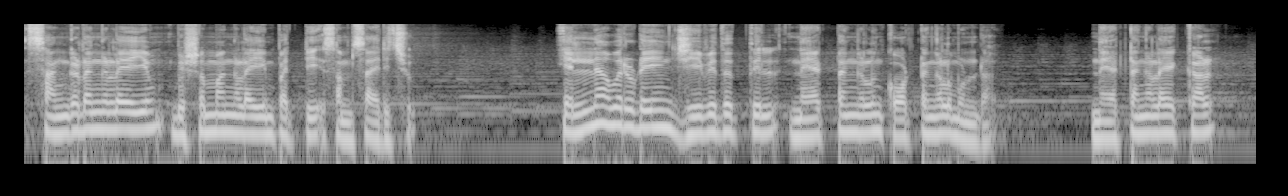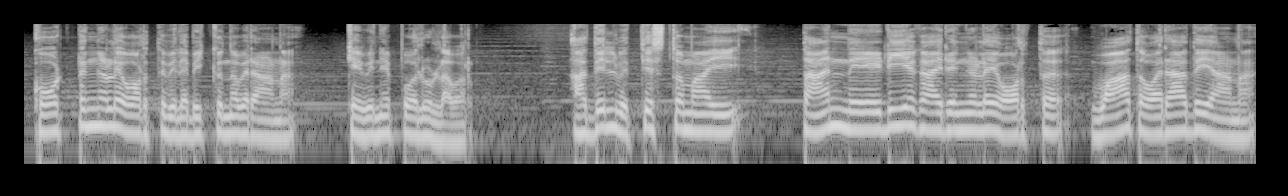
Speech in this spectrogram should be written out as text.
സങ്കടങ്ങളെയും വിഷമങ്ങളെയും പറ്റി സംസാരിച്ചു. എല്ലാവരുടെയും ജീവിതത്തിൽ നേട്ടങ്ങളും കോട്ടങ്ങളുമുണ്ട്. നേട്ടങ്ങളെക്കാൾ കോട്ടങ്ങളെ ഓർത്ത് വിലപിക്കുന്നവരാണ് കെവിനെ പോലുള്ളവർ. അതിൽ വ്യത്യസ്തമായി താൻ നേടിയ കാര്യങ്ങളെ ഓർത്ത് വാ തോരാതെയാണ്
